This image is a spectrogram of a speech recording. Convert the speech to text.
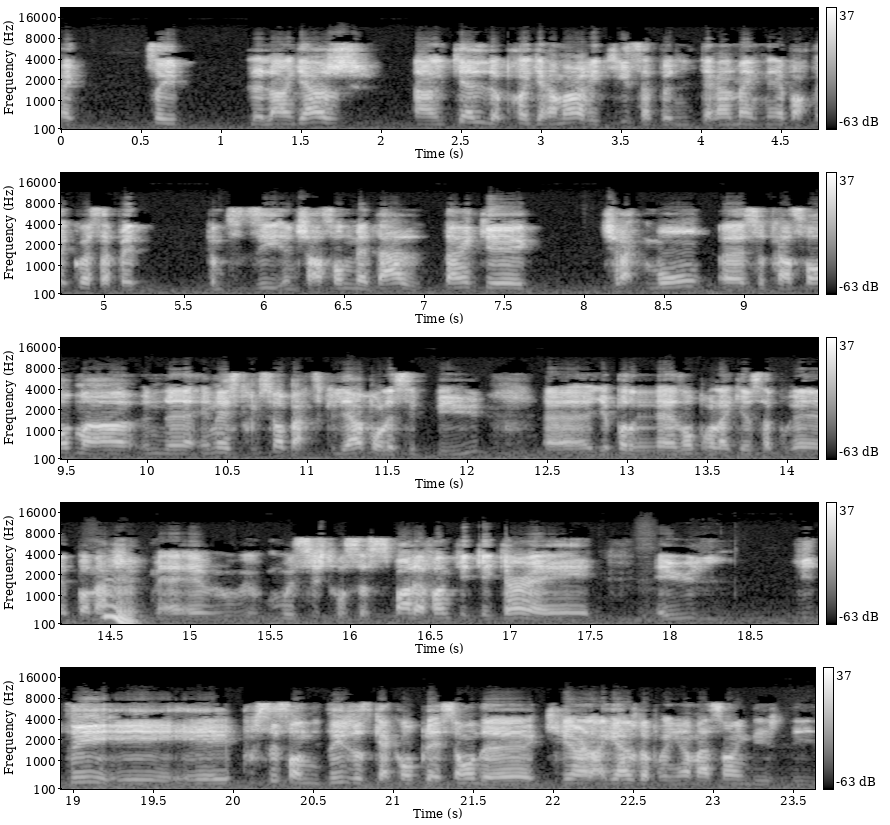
fait que, tu sais, le langage dans lequel le programmeur écrit, ça peut littéralement être n'importe quoi. Ça peut être, comme tu dis, une chanson de métal. Tant que chaque mot euh, se transforme en une, une instruction particulière pour le CPU, il n'y a pas de raison pour laquelle ça pourrait pas marcher. Mais euh, moi aussi, je trouve ça super le fun que quelqu'un ait, ait eu l'idée et, et poussé son idée jusqu'à complétion de créer un langage de programmation avec des, des,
